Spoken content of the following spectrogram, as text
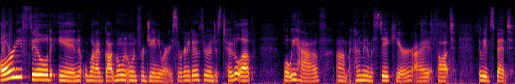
already filled in what I've got going on for January. So we're going to go through and just total up what we have. Um, I kind of made a mistake here. I thought that we had spent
